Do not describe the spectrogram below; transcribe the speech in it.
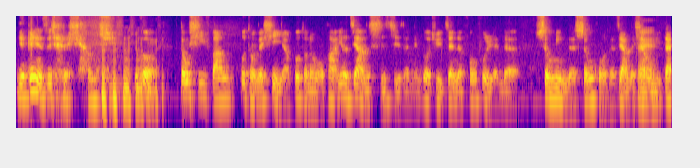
人跟人之间的相聚，如果。东西方不同的信仰、不同的文化，用这样的实质的，能够去真的丰富人的生命的生活的这样的相遇，带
